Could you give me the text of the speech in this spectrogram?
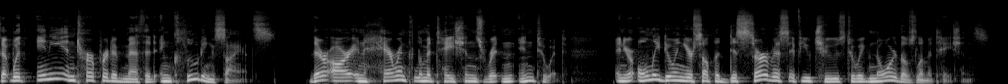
that with any interpretive method, including science, there are inherent limitations written into it, and you're only doing yourself a disservice if you choose to ignore those limitations.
